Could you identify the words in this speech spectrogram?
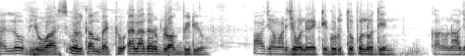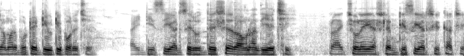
Hello viewers welcome back to another blog video আজ আমার জীবনের একটি গুরুত্বপূর্ণ দিন, কারণ আজ আমার ভোটের ডিউটি পড়েছে। তাই ডিসিআরসির উদ্দেশ্যে রওনা দিয়েছি। প্রায় চলেই আসলাম ডিসিআরসির কাছে।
